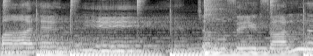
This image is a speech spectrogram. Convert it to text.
ป่าแห่งนี้จังเสกสรร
